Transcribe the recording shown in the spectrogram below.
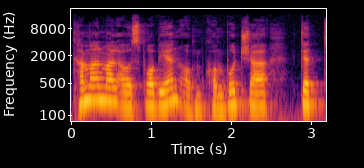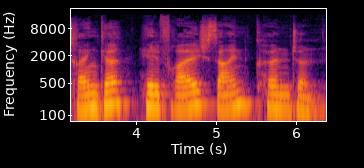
kann man mal ausprobieren, ob Kombucha Getränke hilfreich sein könnten.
